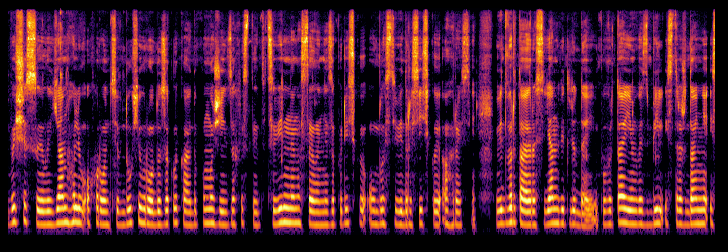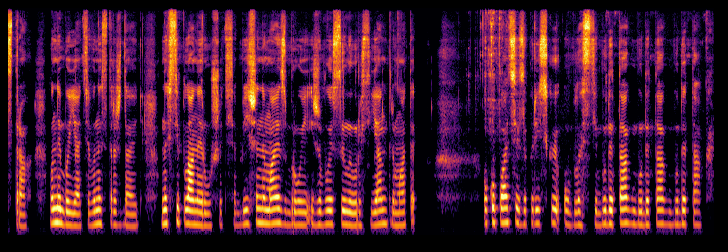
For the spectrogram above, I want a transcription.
Вищі сили, янголів-охоронців, духів роду закликаю, допоможіть захистити цивільне населення Запорізької області від російської агресії, відвертає росіян від людей і повертає їм весь біль і страждання і страх. Вони бояться, вони страждають. У них всі плани рушаться. Більше немає зброї і живої сили у росіян тримати окупації Запорізької області. Буде так, буде так, буде так.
